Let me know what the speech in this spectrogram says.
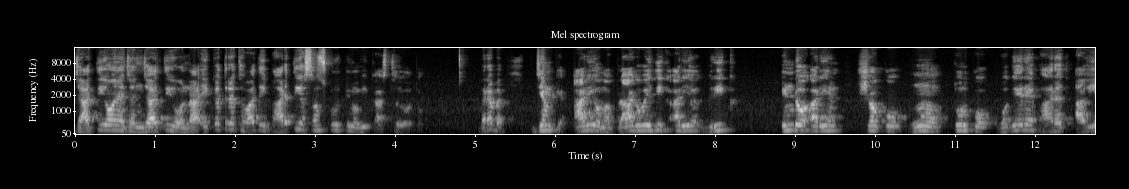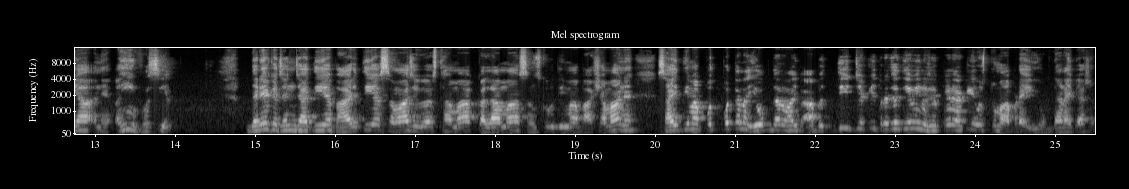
જાતિઓ અને જનજાતિઓના એકત્ર થવાથી ભારતીય સંસ્કૃતિનો વિકાસ થયો હતો. બરાબર? જેમ કે આર્યોમાં પ્રાગવૈદિક આર્ય, ગ્રીક, ઇન્ડો આર્યન, શકો, હુણો, તુર્કો વગેરે ભારત આવ્યા અને અહીં વસ્યા. દરેક જનજાતિએ ભારતીય સમાજ વ્યવસ્થામાં, કલામાં, સંસ્કૃતિમાં, ભાષામાં અને સાહિત્યમાં પોતપોતાના યોગદાનો આપ્યા આ બધી જ જેટલી પ્રજાતિ આવી છે એને આટલી વસ્તુમાં આપણે યોગદાન આપ્યા છે.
